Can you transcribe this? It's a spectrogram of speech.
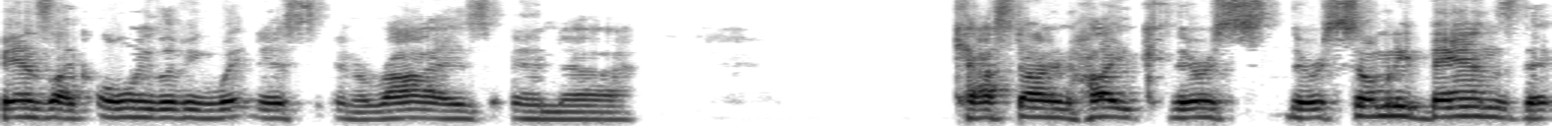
Bands like only living witness and arise and uh cast iron hike there's there were so many bands that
